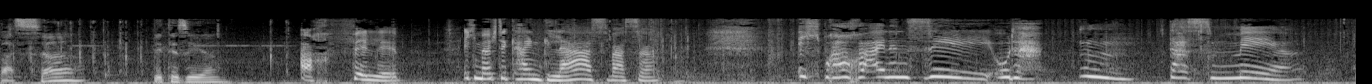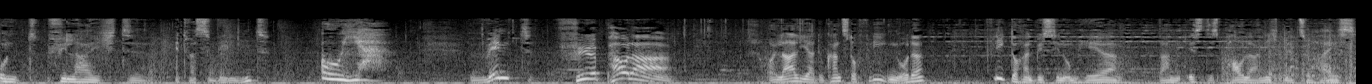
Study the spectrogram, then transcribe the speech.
Wasser, bitte sehr. Ach, Philipp, ich möchte kein Glas Wasser. Ich brauche einen See oder mm, das Meer. Und vielleicht äh, etwas Wind? Oh ja. Wind für Paula! Eulalia, du kannst doch fliegen, oder? Flieg doch ein bisschen umher, dann ist es Paula nicht mehr zu heiß.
